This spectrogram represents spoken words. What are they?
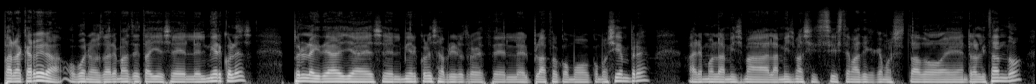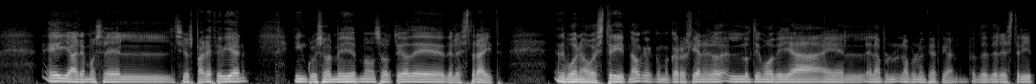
Para la carrera, o bueno, os daré más detalles el, miércoles, pero la idea ya es el miércoles abrir otra vez el, plazo como, como, siempre. Haremos la misma, la misma sistemática que hemos estado eh, realizando y haremos el, si os parece bien, incluso el mismo sorteo del Stride. Eh, bueno, o Street, ¿no? Que me corregían el, último día el, la, pronunciación, pues del Street.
